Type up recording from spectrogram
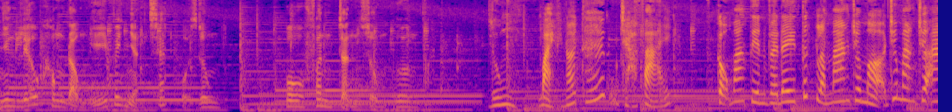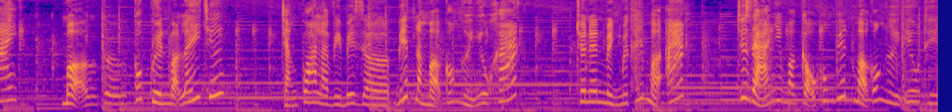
nhưng Liễu không đồng ý với nhận xét của Dung. Cô phân trần dùng Hương. Dung, mày nói thế cũng chả phải. Cậu mang tiền về đây tức là mang cho mợ chứ mang cho ai? Mợ có quyền mợ lấy chứ. Chẳng qua là vì bây giờ biết là mợ có người yêu khác. Cho nên mình mới thấy mợ ác. Chứ giả như mà cậu không biết mợ có người yêu thì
